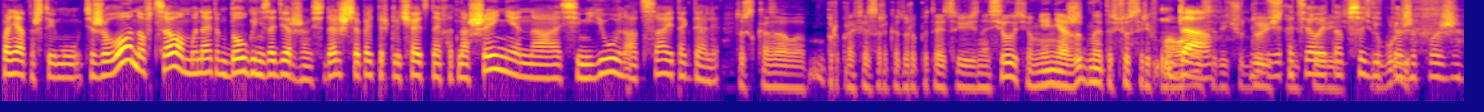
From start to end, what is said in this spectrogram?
Понятно, что ему тяжело, но в целом мы на этом долго не задерживаемся. Дальше все опять переключается на их отношения, на семью, на отца и так далее. Ты же сказала про профессора, который пытается ее изнасиловать, и у меня неожиданно это все срифмовалось да. этой чудовищной хотела это обсудить тоже позже.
